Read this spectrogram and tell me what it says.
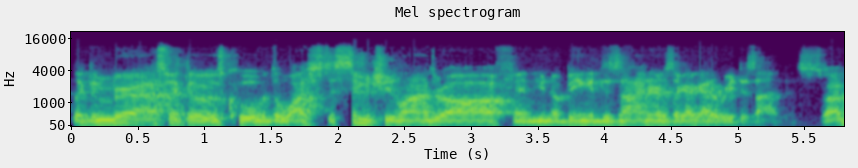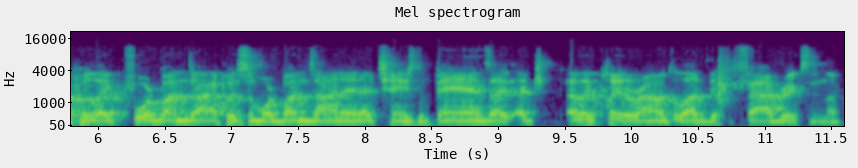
Like the mirror aspect it was cool, but the watch, the symmetry lines were off. And, you know, being a designer is like, I got to redesign this. So I put like four buttons on, I put some more buttons on it. I changed the bands. I, I, I like played around with a lot of different fabrics and like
